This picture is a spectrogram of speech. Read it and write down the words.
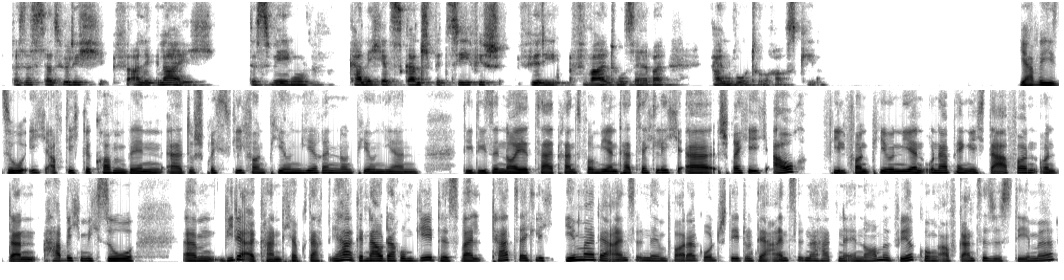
das ist natürlich für alle gleich. Deswegen kann ich jetzt ganz spezifisch für die Verwaltung selber kein Votum rausgeben. Ja, wieso ich auf dich gekommen bin. Äh, du sprichst viel von Pionierinnen und Pionieren, die diese neue Zeit transformieren. Tatsächlich äh, spreche ich auch viel von Pionieren, unabhängig davon. Und dann habe ich mich so ähm, wiedererkannt. Ich habe gedacht, ja, genau darum geht es, weil tatsächlich immer der Einzelne im Vordergrund steht und der Einzelne hat eine enorme Wirkung auf ganze Systeme.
